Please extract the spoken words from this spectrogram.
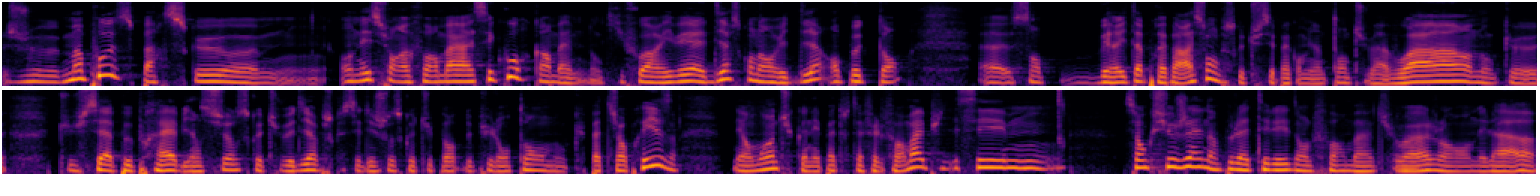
je m'impose parce que euh, on est sur un format assez court quand même, donc il faut arriver à dire ce qu'on a envie de dire en peu de temps euh, sans véritable préparation, parce que tu sais pas combien de temps tu vas avoir, donc euh, tu sais à peu près, bien sûr, ce que tu veux dire, parce que c'est des choses que tu portes depuis longtemps, donc pas de surprise. Néanmoins, tu connais pas tout à fait le format. Et puis c'est c'est anxiogène un peu la télé dans le format, tu vois, genre on est là,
